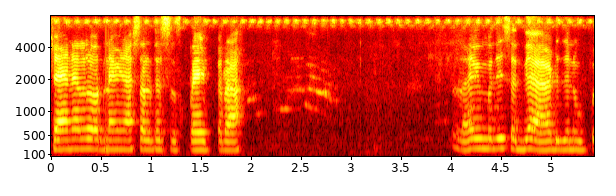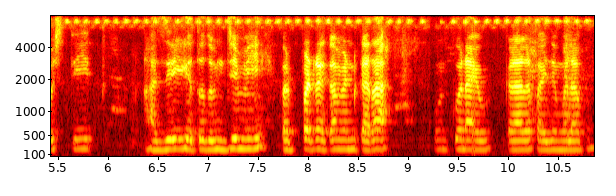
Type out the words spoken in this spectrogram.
चॅनलवर नवीन असाल तर सबस्क्राईब करा. लाईव्हमध्ये सध्या आठ जण उपस्थित. हजेरी घेतो तुमची मी. पटपट कमेंट करा. कोण कोण आहे कळायला पाहिजे मला पण.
